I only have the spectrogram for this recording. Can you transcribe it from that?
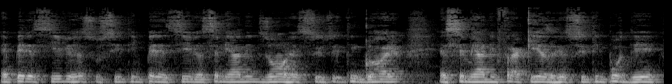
é perecível, ressuscita imperecível, é semeado em desonra, ressuscita em glória, é semeado em fraqueza, ressuscita em poder,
